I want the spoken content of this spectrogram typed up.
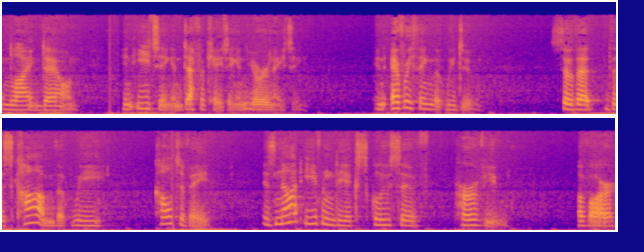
in lying down, in eating, in defecating, in urinating, in everything that we do. So that this calm that we cultivate is not even the exclusive purview of our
